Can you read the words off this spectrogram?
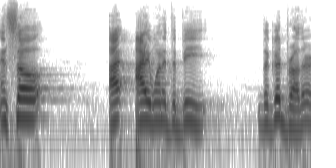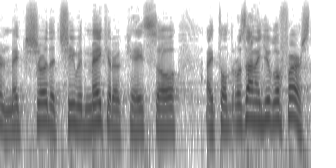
And so I, I wanted to be the good brother and make sure that she would make it okay. So I told Rosanna, You go first.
